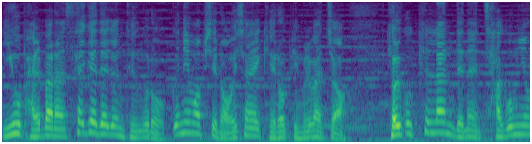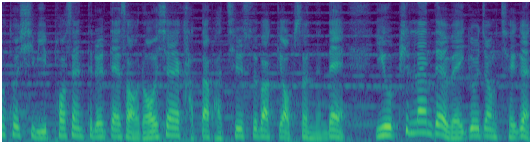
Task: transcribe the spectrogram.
이후 발발한 세계대전 등으로 끊임없이 러시아의 괴롭힘을 받죠. 결국 핀란드는 자국 영토 12%를 떼서 러시아에 갖다 바칠 수밖에 없었는데 이후 핀란드의 외교 정책은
